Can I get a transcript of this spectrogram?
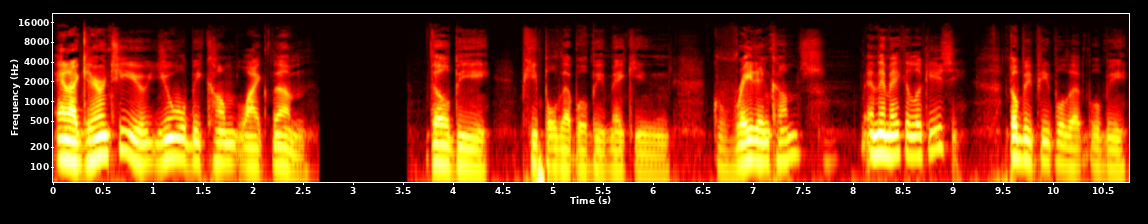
and I guarantee you, you will become like them. There'll be people that will be making great incomes, and they make it look easy. There'll be people that will be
